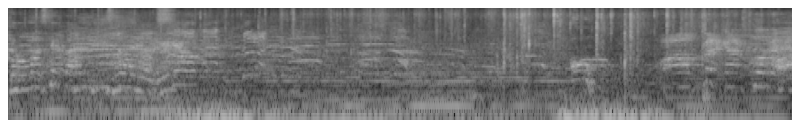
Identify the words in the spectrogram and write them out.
come on, let's get behind these warriors. Here we go. Oh, Oh, big axe blow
